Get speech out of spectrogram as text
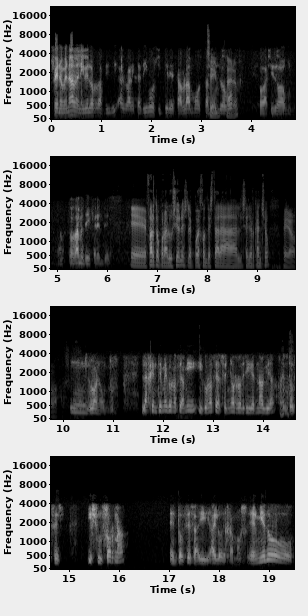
fenomenal, a nivel organizativo, si quieres hablamos también. Sí claro. ha sido totalmente diferente. Eh, Farto, por alusiones, le puedes contestar al señor Cancho, pero... Mm, bueno, la gente me conoce a mí y conoce al señor Rodríguez Navia, entonces, y su sorna, entonces ahí, ahí lo dejamos. El miedo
